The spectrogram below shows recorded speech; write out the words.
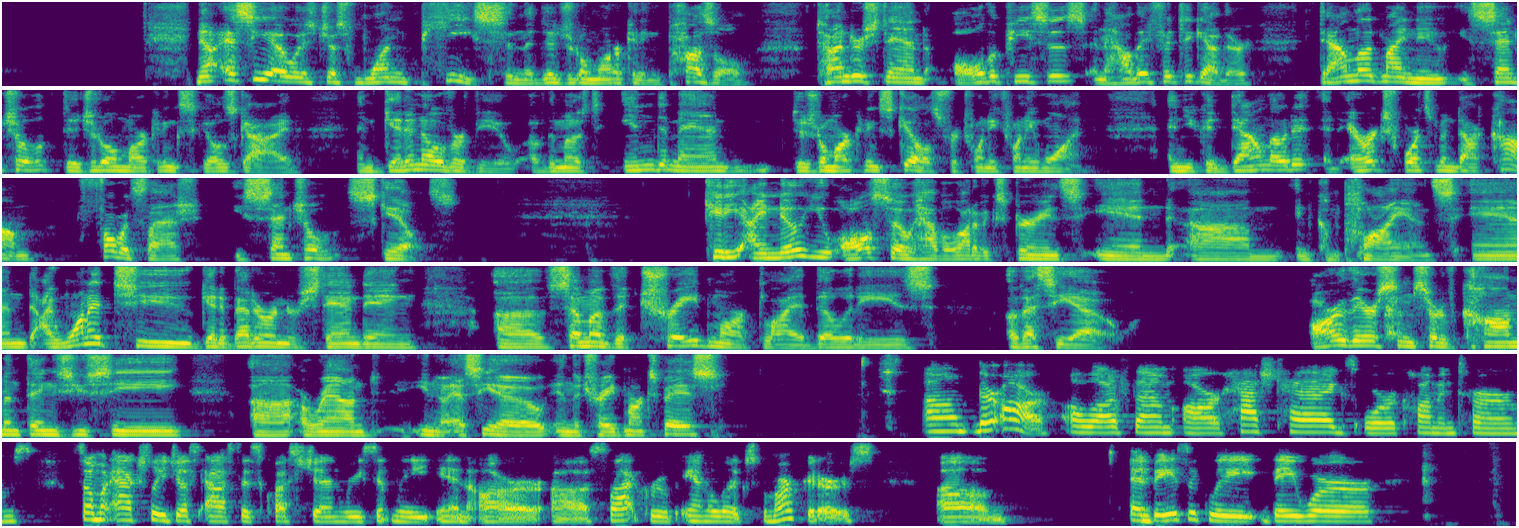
Now, SEO is just one piece in the digital marketing puzzle. To understand all the pieces and how they fit together, download my new Essential Digital Marketing Skills Guide and get an overview of the most in demand digital marketing skills for 2021. And you can download it at ericschwartzman.com forward slash essential skills. Katie, I know you also have a lot of experience in um, in compliance, and I wanted to get a better understanding of some of the trademark liabilities of SEO. Are there some sort of common things you see uh, around you know SEO in the trademark space? Um, there are. A lot of them are hashtags or common terms. Someone actually just asked this question recently in our uh, Slack group, Analytics for Marketers. Um, and basically, they were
